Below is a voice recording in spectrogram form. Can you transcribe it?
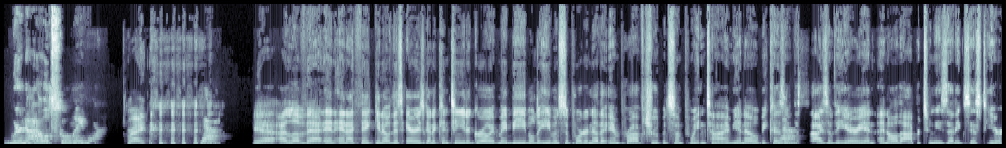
we're not old school anymore. Right. Yeah. yeah, I love that. And and I think, you know, this area is going to continue to grow. It may be able to even support another improv troupe at some point in time, you know, because Yeah. of the size of the area and, and all the opportunities that exist here.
